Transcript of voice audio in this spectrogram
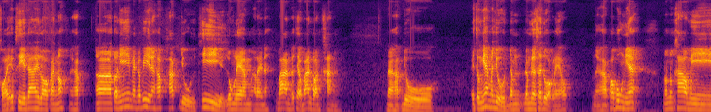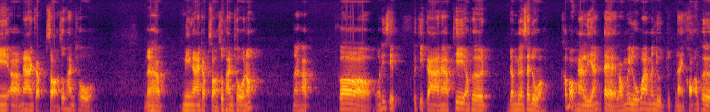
ขอให้ FC ได้รอกันเนาะนะครับอตอนนี้แมงกะบี้นะครับ พักอยู่ที่โรงแรมอะไรนะ บ้านแถวบ้านดอนคังนะครับ อยู่ไอ้ตรงเนี้ยมันอยู่ดำดำเนินสะดวกแล้วนะครับ เพราะพรุ่งนี้น้องต้นข้าวมีงานกับสอนสุพรรณโชว์นะครับ มีงานกับสอนสุพรรณโชว์เนาะนะครับ ก็วันที่ 10 พฤศจิกายนนะครับ ที่อำเภอดำเนินสะดวกเขาบอกงานเลี้ยง แต่เราไม่รู้ว่ามันอยู่จุดไหนของอำเภอ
